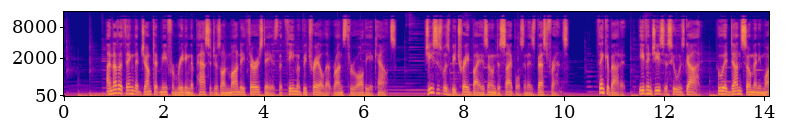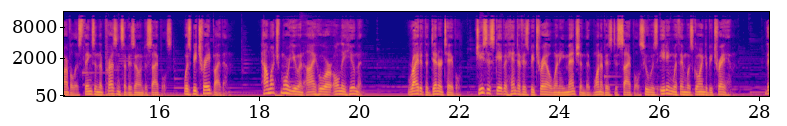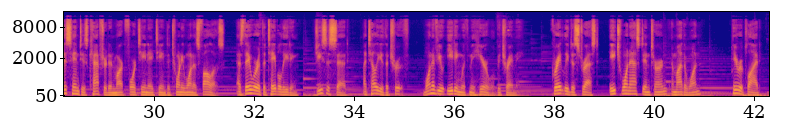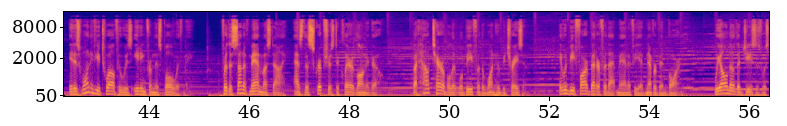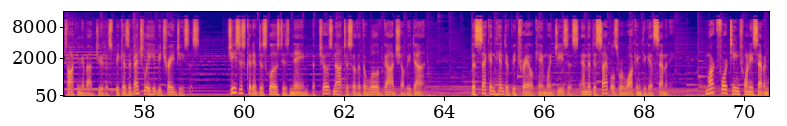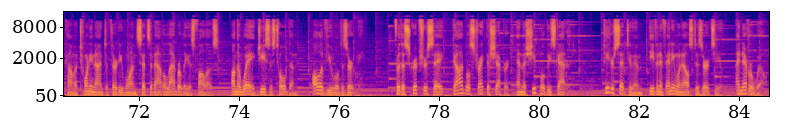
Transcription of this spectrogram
Another thing that jumped at me from reading the passages on Maundy Thursday is the theme of betrayal that runs through all the accounts. Jesus was betrayed by his own disciples and his best friends. Think about it, even Jesus, who was God, who had done so many marvelous things in the presence of his own disciples, was betrayed by them. How much more you and I, who are only human? Right at the dinner table, Jesus gave a hint of his betrayal when he mentioned that one of his disciples who was eating with him was going to betray him. This hint is captured in Mark 14 18 21 as follows As they were at the table eating, Jesus said, I tell you the truth, one of you eating with me here will betray me. Greatly distressed, each one asked in turn, Am I the one? He replied, It is one of you twelve who is eating from this bowl with me. For the Son of Man must die, as the Scriptures declared long ago. But how terrible it will be for the one who betrays him. It would be far better for that man if he had never been born. We all know that Jesus was talking about Judas because eventually he betrayed Jesus. Jesus could have disclosed his name, but chose not to so that the will of God shall be done. The second hint of betrayal came when Jesus and the disciples were walking to Gethsemane. Mark 14 27, 29 31 sets it out elaborately as follows On the way, Jesus told them, All of you will desert me. For the scriptures say, God will strike the shepherd, and the sheep will be scattered. Peter said to him, Even if anyone else deserts you, I never will.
